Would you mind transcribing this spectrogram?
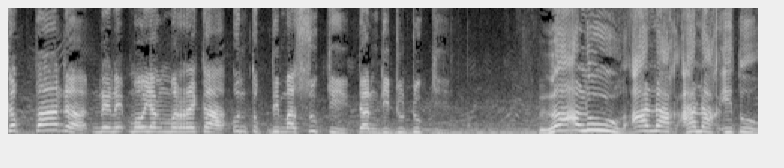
kepada nenek moyang mereka untuk dimasuki dan diduduki. Lalu anak-anak itu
